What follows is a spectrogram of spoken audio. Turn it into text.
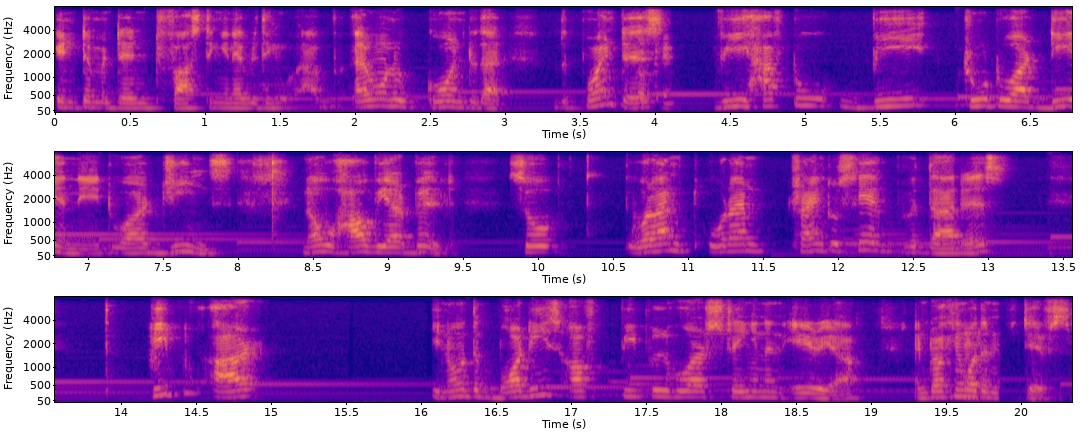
intermittent fasting and everything. I I don't want to go into that. The point is Okay. we have to be true to our DNA, to our genes, know how we are built. So what I'm what I'm trying to say with that is people are you know the bodies of people who are staying in an area i'm talking about the hmm. natives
